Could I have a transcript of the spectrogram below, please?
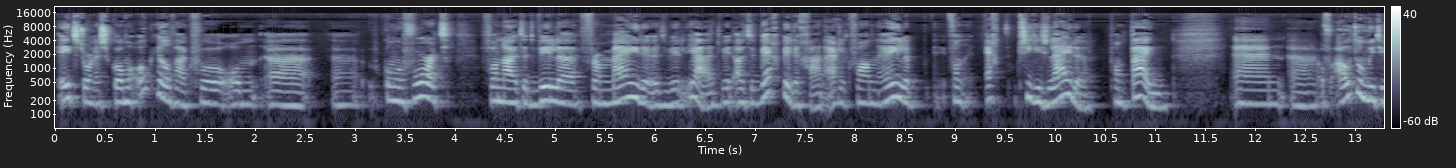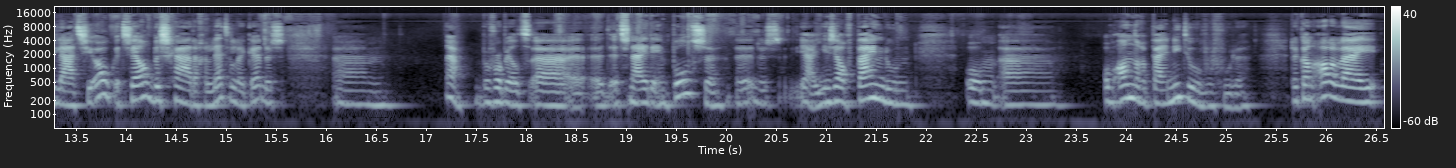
Eetstoornissen komen ook heel vaak voor om komen voort vanuit het willen vermijden, het willen, ja, het uit de weg willen gaan. Eigenlijk van hele, van echt psychisch lijden, van pijn. En, of automutilatie ook, het zelf beschadigen, letterlijk. Hè? Dus nou, bijvoorbeeld het, het, snijden in polsen. dus ja, jezelf pijn doen om, om andere pijn niet te hoeven voelen. Er kan allerlei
